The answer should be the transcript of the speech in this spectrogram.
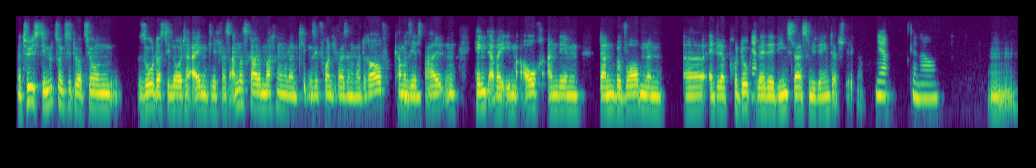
natürlich ist die Nutzungssituation so, dass die Leute eigentlich was anderes gerade machen und dann klicken sie freundlicherweise nochmal drauf, kann man mhm. sie jetzt behalten, hängt aber eben auch an dem dann beworbenen äh, entweder Produkt ja. oder der Dienstleistung, die dahinter steht. Ne? Ja, genau. Mhm.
